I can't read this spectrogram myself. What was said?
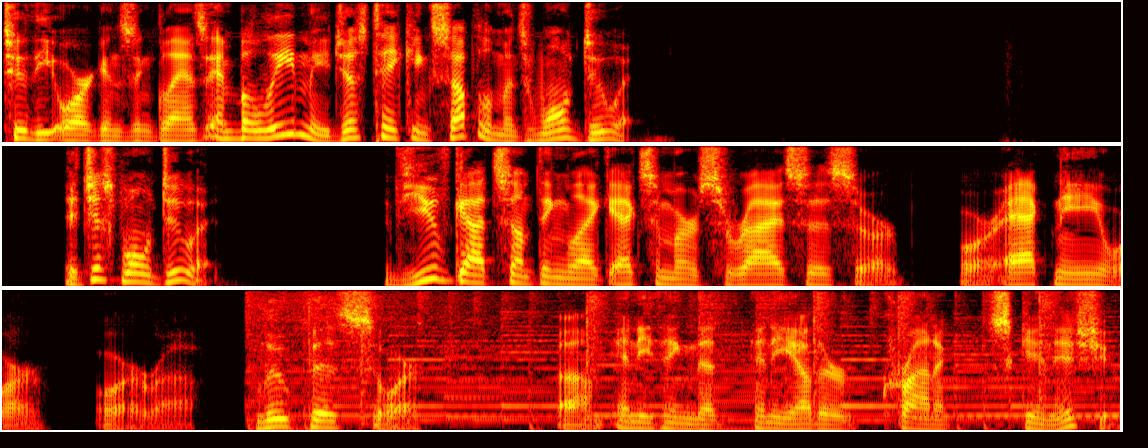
to the organs and glands. And believe me, just taking supplements won't do it. It just won't do it. If you've got something like eczema or psoriasis or or acne or or uh, lupus or um, anything that any other chronic skin issue,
